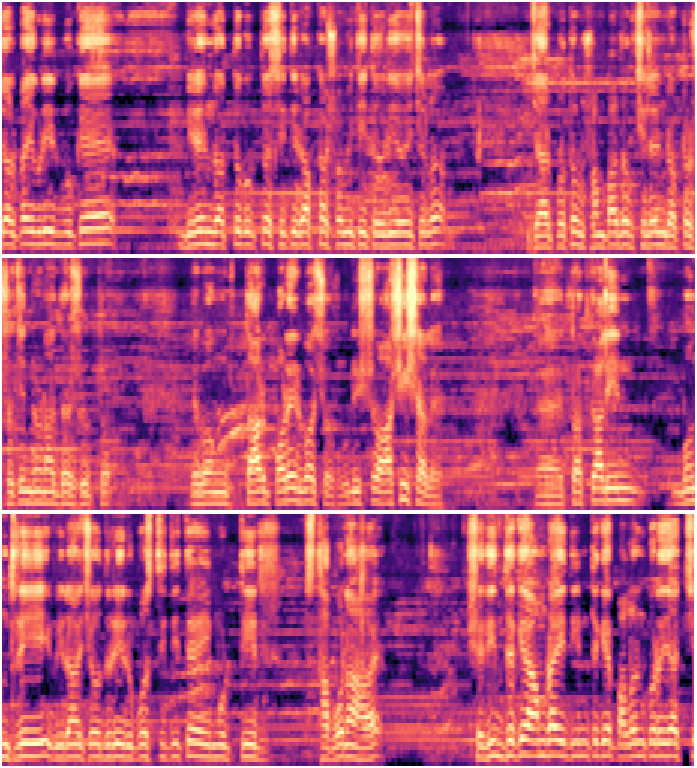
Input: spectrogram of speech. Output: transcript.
জলপাইগুড়ির বুকে বীরেন দত্তগুপ্ত স্মৃতিরক্ষা সমিতি তৈরি হয়েছিল যার প্রথম সম্পাদক ছিলেন ডক্টর শচীন্দ্রনাথ দাশগুপ্ত। এবং তার পরের বছর উনিশশো আশি সালে তৎকালীন মন্ত্রী বিনয় চৌধুরীর উপস্থিতিতে এই মূর্তির স্থাপনা হয়। সেদিন থেকে আমরা এই দিনটিকে পালন করে যাচ্ছি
